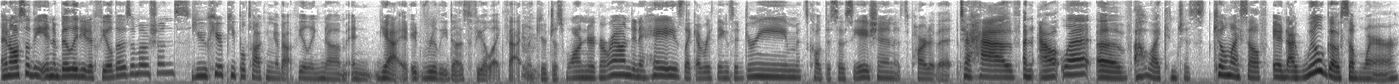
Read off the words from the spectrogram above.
and also the inability to feel those emotions. You hear people talking about feeling numb, and yeah, it, it really does feel like that. Like you're just wandering around in a haze, like everything's a dream. It's called dissociation. It's part of it. To have an outlet of, oh, I can just kill myself and I will go somewhere.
